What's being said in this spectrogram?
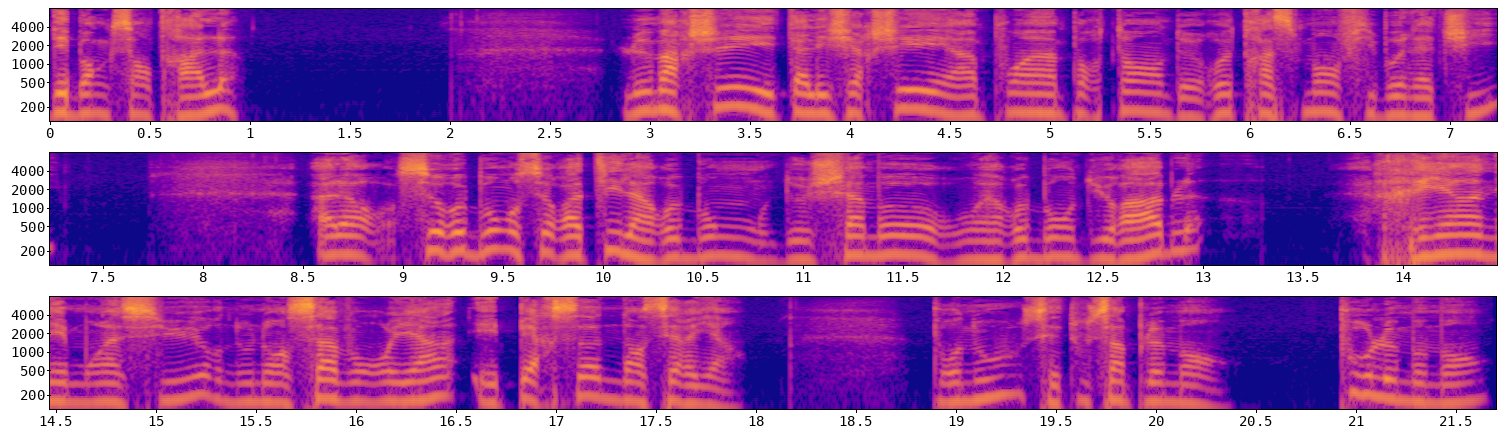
des banques centrales. Le marché est allé chercher un point important de retracement Fibonacci. Alors, ce rebond sera-t-il un rebond de chat ou un rebond durable? Rien n'est moins sûr, nous n'en savons rien et personne n'en sait rien. Pour nous, c'est tout simplement, pour le moment,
